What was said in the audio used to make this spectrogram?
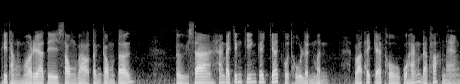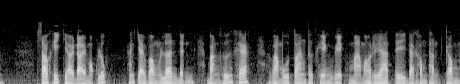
khi thằng Moriarty xông vào tấn công tớ. Từ xa, hắn đã chứng kiến cái chết của thủ lĩnh mình và thấy kẻ thù của hắn đã thoát nạn. Sau khi chờ đợi một lúc, hắn chạy vòng lên đỉnh bằng hướng khác và mưu toan thực hiện việc mà Moriarty đã không thành công.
